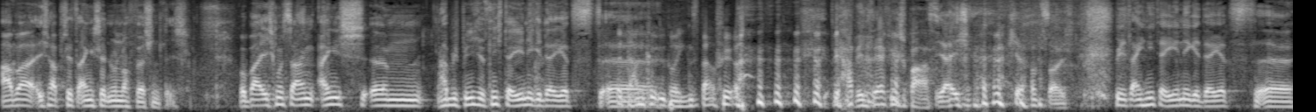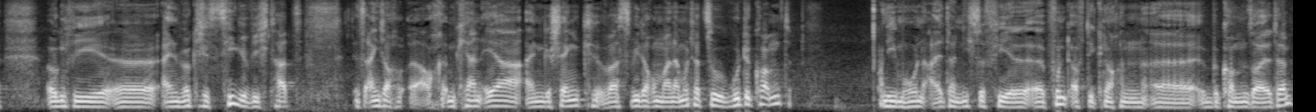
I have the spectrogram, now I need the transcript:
aber ich habe es jetzt eingestellt nur noch wöchentlich. Wobei ich muss sagen, eigentlich ähm, hab ich, bin ich jetzt nicht derjenige, der jetzt... Äh, Danke übrigens dafür. Wir hatten sehr viel Spaß. Ja, ich, ich hab's euch. Ich bin jetzt eigentlich nicht derjenige, der jetzt äh, irgendwie äh, ein wirkliches Zielgewicht hat. Ist eigentlich auch, auch im Kern eher ein Geschenk, was wiederum meiner Mutter zugutekommt, die im hohen Alter nicht so viel äh, Pfund auf die Knochen äh, bekommen sollte.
